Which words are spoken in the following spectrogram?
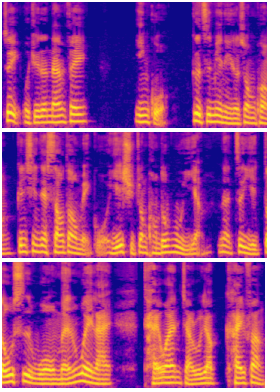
所以我觉得南非、英国各自面临的状况，跟现在烧到美国，也许状况都不一样。那这也都是我们未来台湾假如要开放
